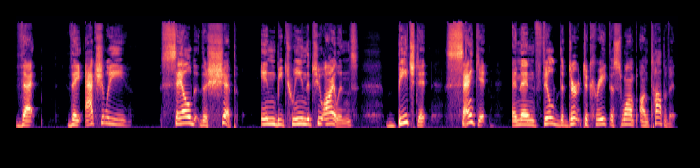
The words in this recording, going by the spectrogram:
that they actually sailed the ship in between the two islands, beached it, sank it, and then filled the dirt to create the swamp on top of it.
